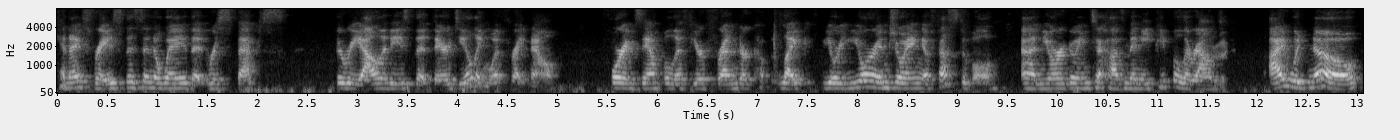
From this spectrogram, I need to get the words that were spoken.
Can I phrase this in a way that respects the realities that they're dealing with right now? For example, if your friend or like you're you're enjoying a festival and you're going to have many people around, right. I would know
